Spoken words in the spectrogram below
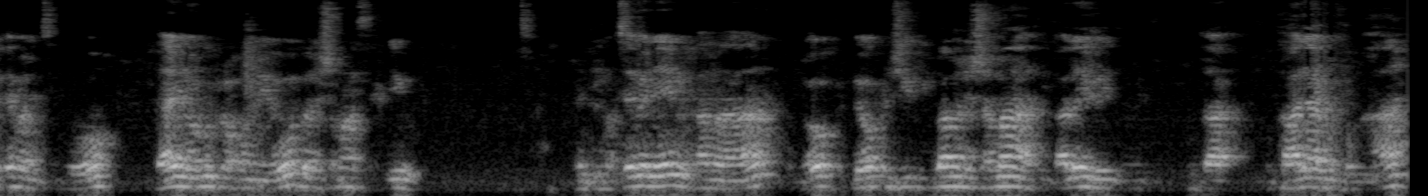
היטב על צדו, דהיינו הגוף לחומריות והנשמה לשכליות. ותימצא ביניהם מלחמה, באופ- באופן שהיא תגבר הנשמה, תתעלה ות- ותעלה על מקומה,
